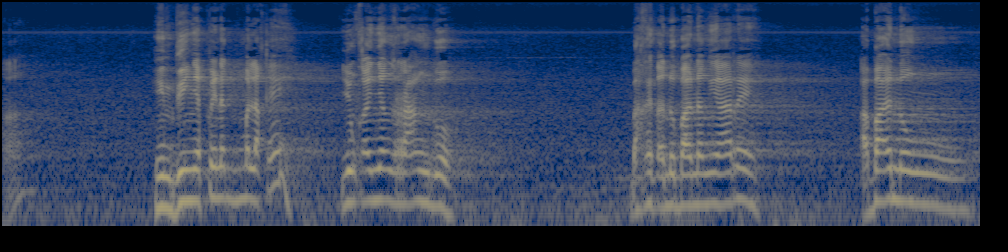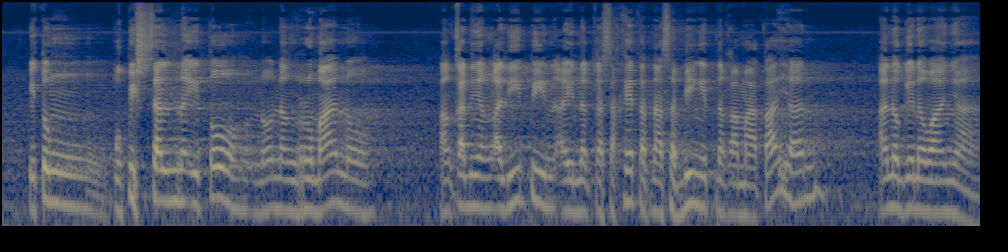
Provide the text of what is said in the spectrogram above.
Ah? Hindi niya pinagmalaki yung kanyang ranggo. Bakit ano ba nangyari? Aba nung itong opisyal na ito no, ng Romano, ang kaniyang alipin ay nagkasakit at nasa bingit ng kamatayan, ano ginawa niya?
